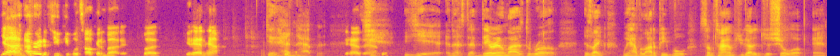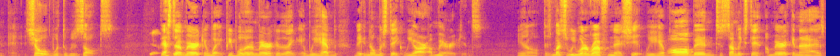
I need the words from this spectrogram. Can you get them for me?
Yeah, I, I heard a few people talking about it, but it hadn't happened. It hadn't happened. It hasn't happened. Yeah, and that's that. Therein lies the rub. It's like we have a lot of people. Sometimes you got to just show up and, and, show up with the results. Yeah. That's the American way. People in America, like, and we have make no mistake, we are Americans. You know, as much as we want to run from that shit, we have all been to some extent Americanized.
